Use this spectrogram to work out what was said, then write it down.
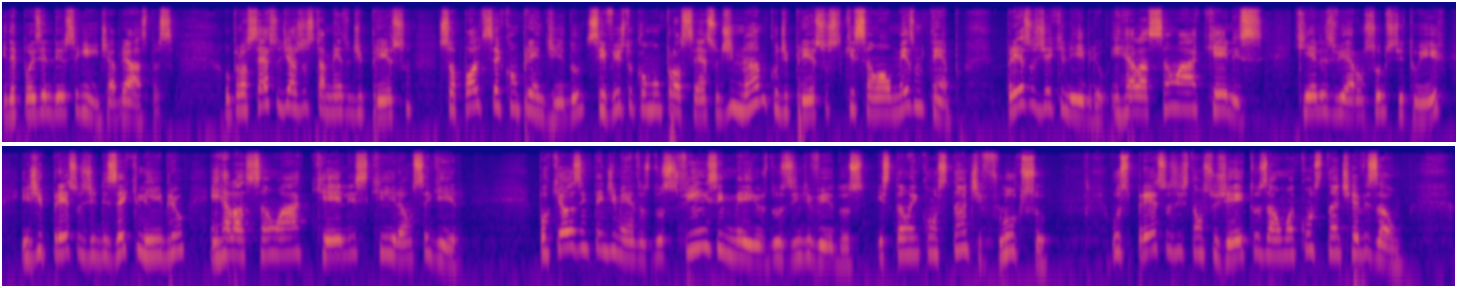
E depois ele diz o seguinte, abre aspas. O processo de ajustamento de preço só pode ser compreendido se visto como um processo dinâmico de preços que são ao mesmo tempo preços de equilíbrio em relação àqueles que eles vieram substituir e de preços de desequilíbrio em relação àqueles que irão seguir. Porque os entendimentos dos fins e meios dos indivíduos estão em constante fluxo, os preços estão sujeitos a uma constante revisão.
